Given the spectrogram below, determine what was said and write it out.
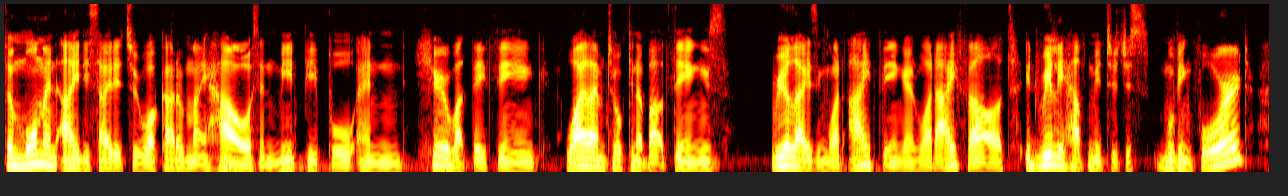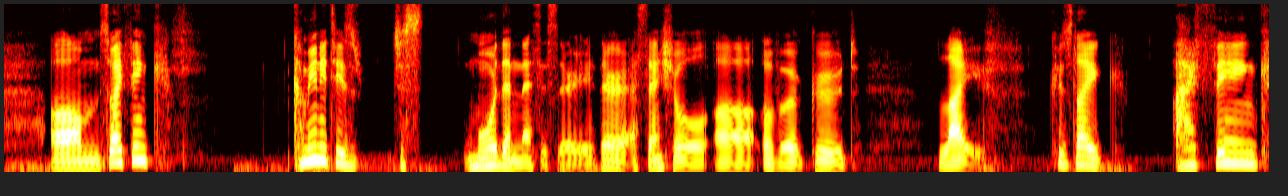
The moment I decided to walk out of my house and meet people and hear what they think while I'm talking about things, realizing what I think and what I felt, it really helped me to just moving forward. Um, so I think community is just more than necessary. They're essential uh, of a good life. Cause like I think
